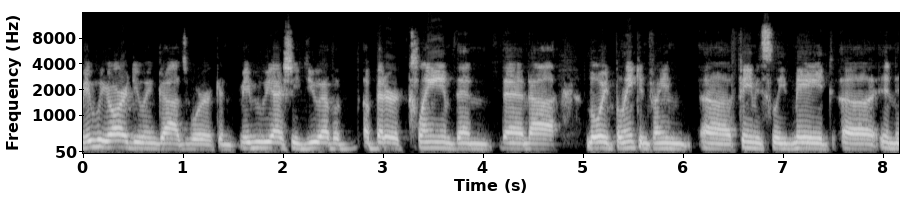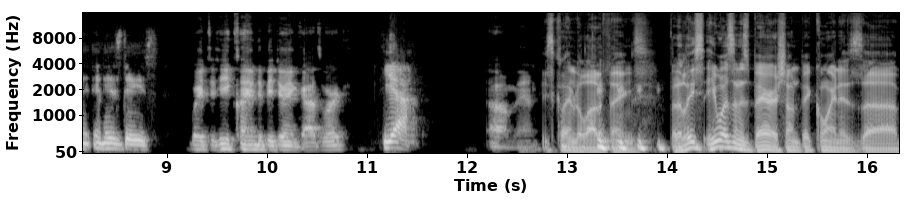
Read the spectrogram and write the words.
maybe we are doing God's work, and maybe we actually do have a, a better claim than than uh, Lloyd Blankfein uh, famously made uh, in in his days. Wait, did he claim to be doing God's work? Yeah. Oh man, he's claimed a lot of things, but at least he wasn't as bearish on Bitcoin as uh,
